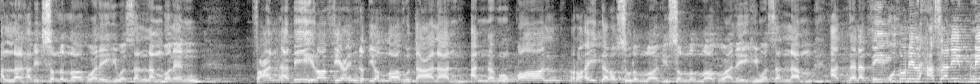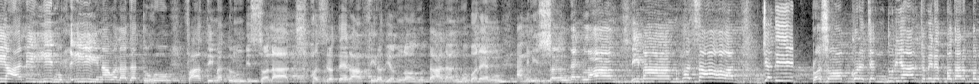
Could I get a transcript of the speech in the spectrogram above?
আল্লাহর হাবিব সাল্লাল্লাহু আলাইহি ওয়াসাল্লাম বলেন فعن أبي رافع رضي الله تعالى عنه أنه قال رأيت رسول الله صلى الله عليه وسلم أذن في أذن الحسن بن علي حين ولدته فاطمة بالصلاة হযরত রাফি রাদিয়াল্লাহু তাআলা আনহু বলেন আমি নিশ্চয় দেখলাম ইমাম হাসান যদি প্রসব করেছেন দুনিয়ার জমিনে পদার্পণ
